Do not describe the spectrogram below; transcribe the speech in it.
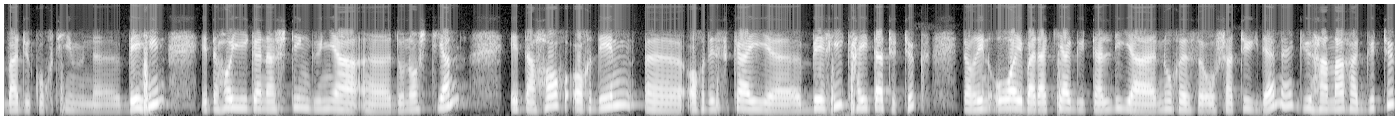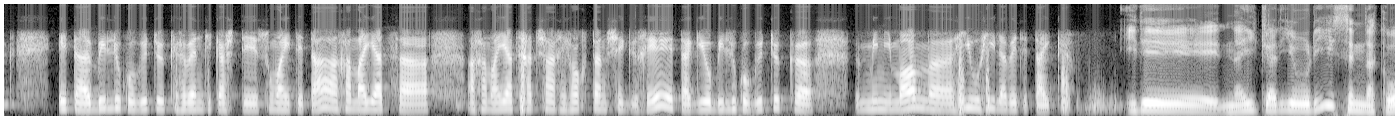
baduk urtin uh, behin, eta hoi igan hastin gunia uh, donostian, eta hor ordin, uh, ordezkai uh, berrik haitatutuk, eta ordin, oai badakia gutaldia nurez osatuik den, eh, gu hamara gutuk, eta bilduko gutuk hebentikaste sumaiteta, ahamaiatza, ahamaiatza txarri hortan segure eta geobilduko gutuk uh, minimum uh, hiu hilabetetaik. Ide nahikari hori zendako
